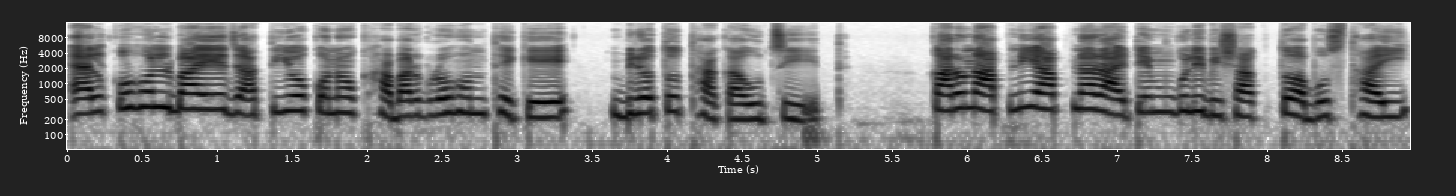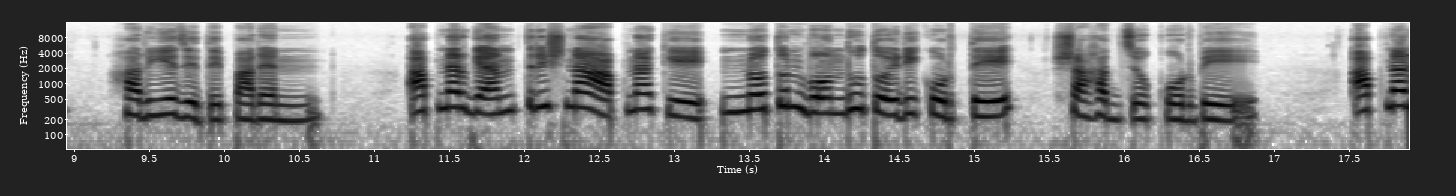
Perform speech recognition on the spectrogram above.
অ্যালকোহল বা এ জাতীয় কোনো খাবার গ্রহণ থেকে বিরত থাকা উচিত। কারণ আপনি আপনার আইটেমগুলি বিষাক্ত অবস্থায় হারিয়ে যেতে পারেন। আপনার জ্ঞান তৃষ্ণা আপনাকে নতুন বন্ধু তৈরি করতে সাহায্য করবে। আপনার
